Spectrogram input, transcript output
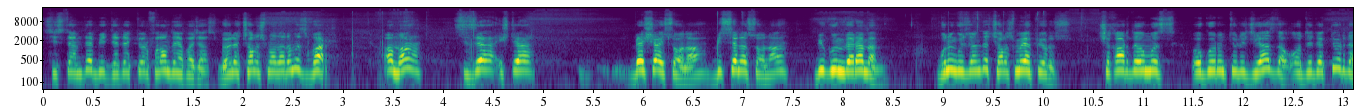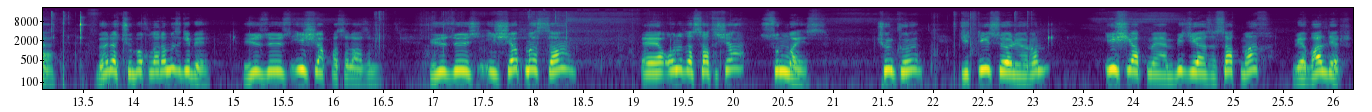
sistemde bir dedektör falan da yapacağız. Böyle çalışmalarımız var. Ama size işte 5 ay sonra, bir sene sonra bir gün veremem. Bunun üzerinde çalışma yapıyoruz. Çıkardığımız o görüntülü cihaz da, o dedektör de böyle çubuklarımız gibi yüzde yüz iş yapması lazım. Yüzde yüz iş yapmazsa e, onu da satışa sunmayız. Çünkü ciddi söylüyorum iş yapmayan bir cihazı satmak vebaldir.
